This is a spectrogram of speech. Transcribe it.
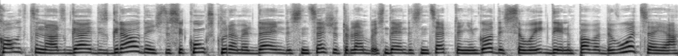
kolekcionārs Gaidis Graudiņš, tas ir kungs, kuram ir 96, tur leņ būs 97 gadi, savu ikdienu pavada vocējā,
